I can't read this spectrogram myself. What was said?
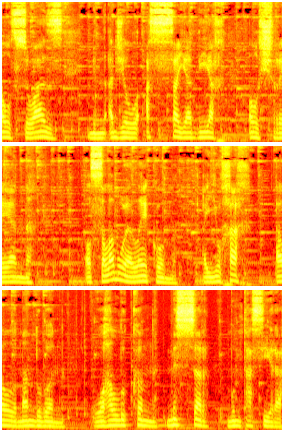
السواز من أجل السيادية الشريان السلام عليكم أيها المندوبون وهلكن مصر Muntasira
